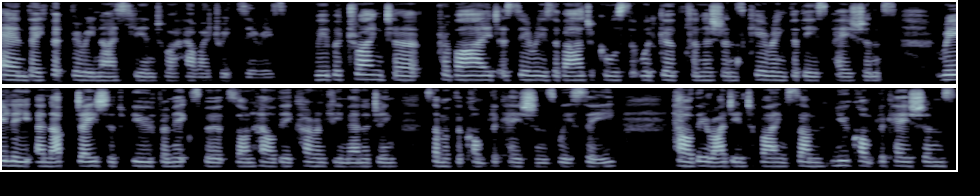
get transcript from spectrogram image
and they fit very nicely into a How I Treat series. We were trying to provide a series of articles that would give clinicians caring for these patients really an updated view from experts on how they're currently managing some of the complications we see how they're identifying some new complications,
